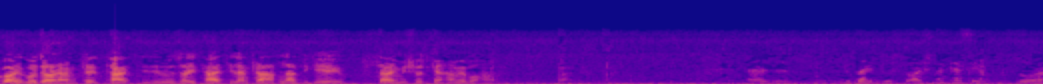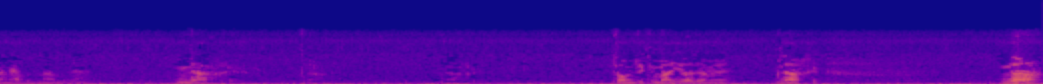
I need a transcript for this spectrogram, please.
گاهی گدارم که تعطیل روزهای تعطیل هم که اغلب دیگه سعی می‌شد که همه با هم برای دوست آشنا کسی زورا نبود معمولا نه خیر تا اونجا که من یادمه نه خیلی. نه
